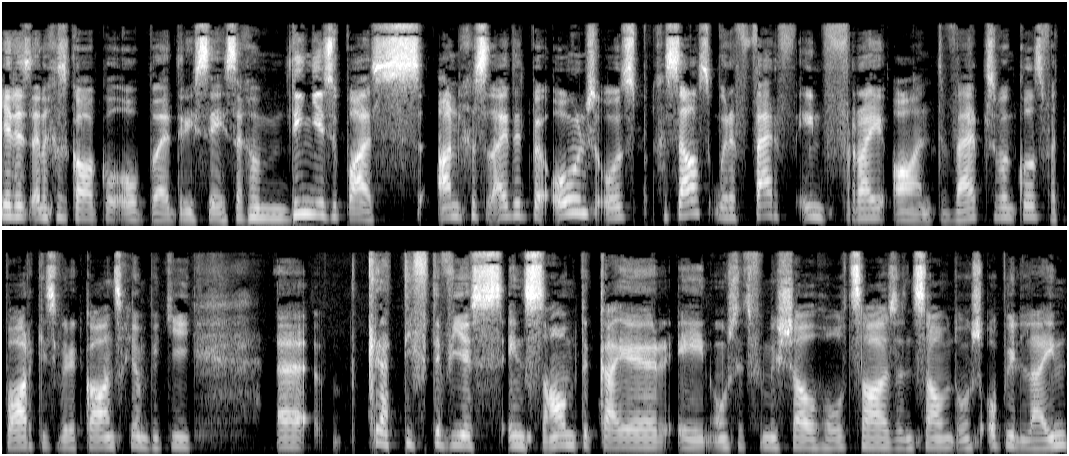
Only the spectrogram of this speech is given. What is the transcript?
Jy is ingeskakel op 360. Eh, Indien jy sopas aangesluit het by ons, ons gesels oor 'n verf en vry aand. Werkswinkels wat paartjies weer 'n kans gee om bietjie uh kreatief te wees en saam te kuier en ons het vir Michelle Holtzhaus en saam met ons op die lyn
